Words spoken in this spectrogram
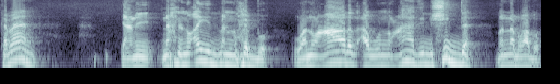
كمان يعني نحن نؤيد من نحبه. ونعارض أو نعادي بشدة من نبغضه.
